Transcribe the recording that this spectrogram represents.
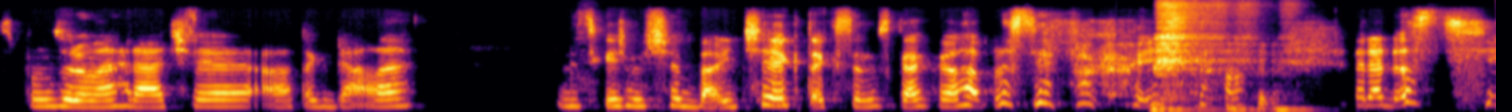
sponzorové hráče a tak dále. Vždycky, když mi šel balíček, tak jsem skákala prostě v pokoji toho radostí.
